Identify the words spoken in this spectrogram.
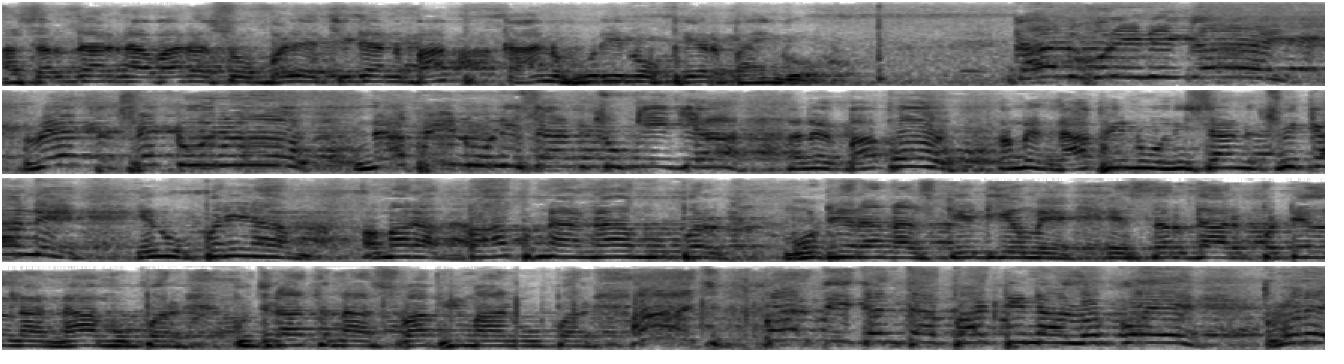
આ સરદારના વારસો બળે ચીડાને બાપ કાનહુરીનો ફેર ભાંગ્યો. કાનહુરીની ગઈ, વેત છેટુર્યું, નાભીનું નિશાન અને બાપુ, અમે નાભીનું નિશાન સ્વીકારને, એનું પરિણામ અમારા બાપના નામ ઉપર, મોઢેરાના સ્ટેડિયમે એ સરદાર પટેલના નામ ઉપર, ગુજરાતના સ્વાભિમાન ઉપર, આજ ભારતીય જનતા પાર્ટીના લોકોએ થોડે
